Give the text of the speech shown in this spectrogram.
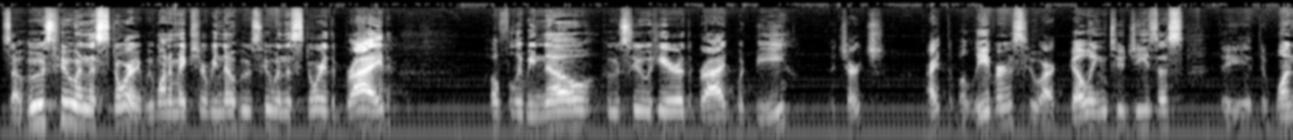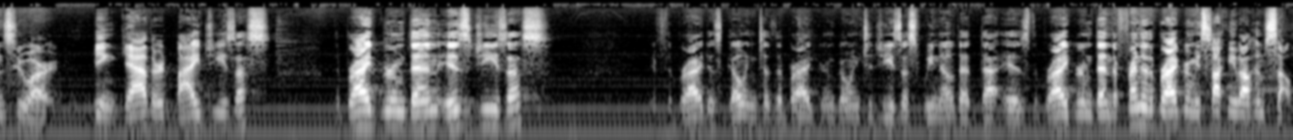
So who's who in this story? We want to make sure we know who's who in this story. The bride. Hopefully, we know who's who here. The bride would be the church right? The believers who are going to Jesus, the, the ones who are being gathered by Jesus. Bridegroom then is Jesus. If the bride is going to the bridegroom, going to Jesus, we know that that is the bridegroom. Then the friend of the bridegroom, he's talking about himself.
